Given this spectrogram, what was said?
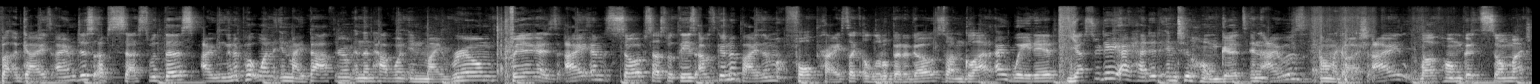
But guys, I am just obsessed with this. I'm gonna put one in my bathroom and then have one in my room. But yeah guys, I am so obsessed with these. I was gonna buy them full price like a little bit ago, so I'm glad I waited. Yesterday I headed into Home Goods and I was, oh my gosh, I love Home Goods so much.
